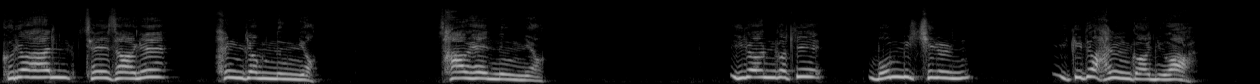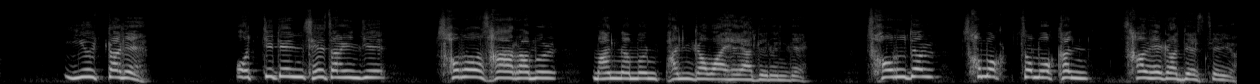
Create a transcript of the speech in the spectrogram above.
그러한 세상의 행정 능력, 사회 능력 이런 것이 못 미치는 이기도 하는 거니와 이웃 간에 어찌된 세상인지 서로 사람을 만나면 반가워해야 되는데 서로들 서먹서먹한 사회가 됐어요.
